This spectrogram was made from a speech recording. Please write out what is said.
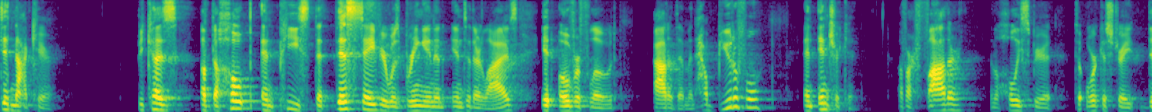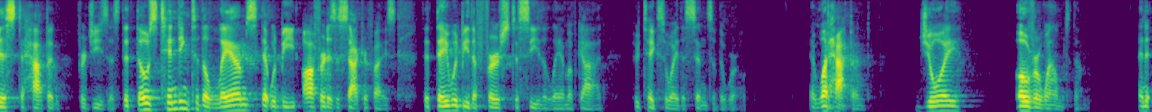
did not care because of the hope and peace that this Savior was bringing in, into their lives, it overflowed out of them. And how beautiful and intricate of our Father and the Holy Spirit to orchestrate this to happen for Jesus. That those tending to the lambs that would be offered as a sacrifice, that they would be the first to see the Lamb of God who takes away the sins of the world. And what happened? Joy overwhelmed them, and it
